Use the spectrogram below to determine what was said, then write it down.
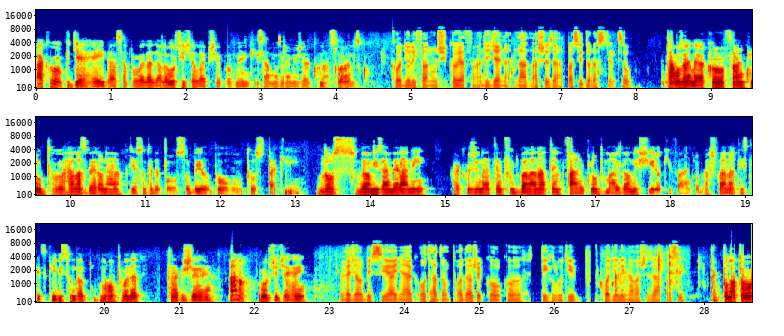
ako kde, hej, dá sa povedať, ale určite lepšie podmienky samozrejme, že ako na Slovensku. Chodili fanúšikovia fandiť aj na, na vaše zápasy dorastencov? Samozrejme, ako fanklub Hellas Verona, kde som teda pôsobil, bol dosť taký, dosť veľmi zameraný akože na ten futbal a na ten fanklub. Mali veľmi široký fanklub, až fanatistický by som to mohol povedať. Takže áno, určite, hej. Vedel by si aj nejak odhadom povedať, že koľko tých ľudí chodili na vaše zápasy? Tak podľa toho,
